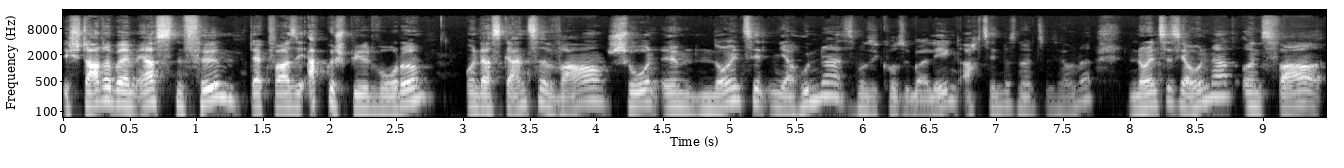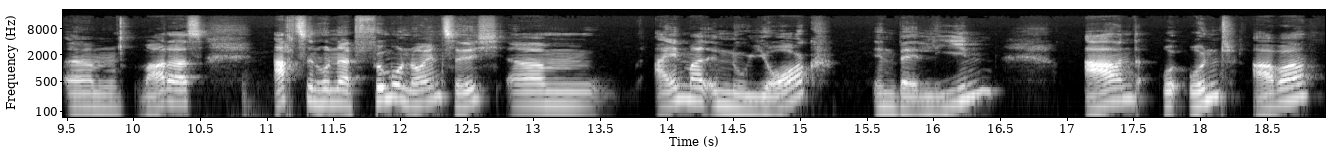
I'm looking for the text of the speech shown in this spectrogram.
ich starte beim ersten Film, der quasi abgespielt wurde. Und das Ganze war schon im 19. Jahrhundert, das muss ich kurz überlegen, 18. bis 19. Jahrhundert, 19. Jahrhundert. Und zwar ähm, war das 1895 ähm, einmal in New York, in Berlin und, und aber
